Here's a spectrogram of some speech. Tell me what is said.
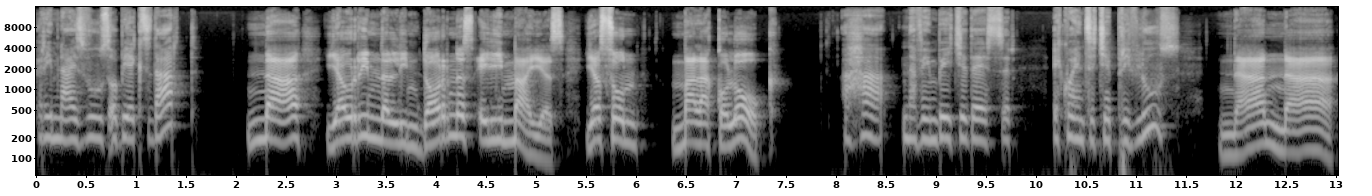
Rimnais vus objects d'art? Na, jau rimna l'indornas e gli maias, ja son malacolog. Aha, n'avem bece d'esser. E quenza c'è privlus? Na, na,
